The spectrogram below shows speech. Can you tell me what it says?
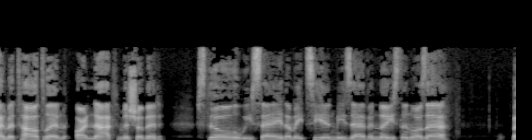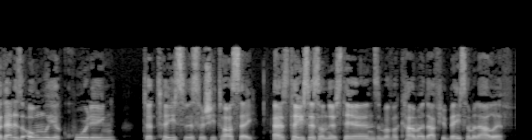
and Metaltalin are not Meshubid, still we say that Meitzian Mizev and Noislin was there. But that is only according to Teisvis Vashitase. As Tesis understands in Bavakama Daf Yubesam and Aleph,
